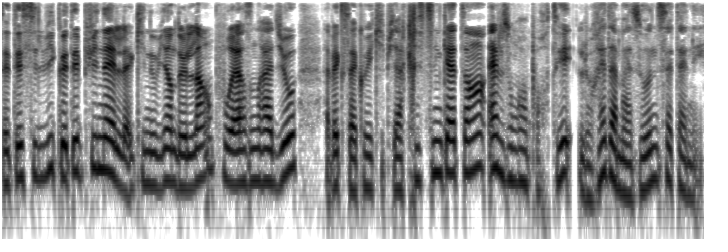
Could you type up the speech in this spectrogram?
C'était Sylvie Côté-Punel qui nous vient de l'Ain pour Airzone Radio avec sa coéquipière Christine Catin. Elles ont remporté le Raid Amazon cette année.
